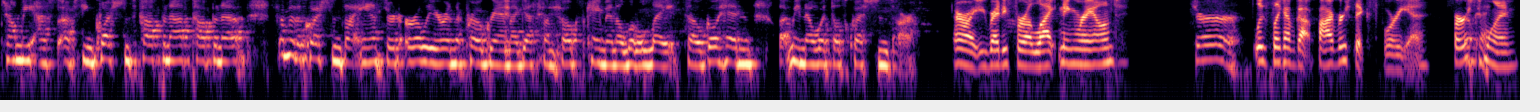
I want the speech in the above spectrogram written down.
tell me. I've, I've seen questions popping up, popping up. Some of the questions I answered earlier in the program, I guess some folks came in a little late. So go ahead and let me know what those questions are. All right, you ready for a lightning round? Sure. Looks like I've got five or six for you. First Okay. one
